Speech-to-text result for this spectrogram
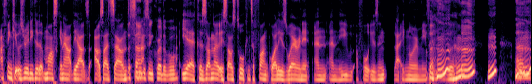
I think it was really good at masking out the outs, outside sound. The sound And is incredible. yeah, because I noticed I was talking to Funk while he was wearing it, and and he I thought he was in, like ignoring me. but- Huh? Huh? Um,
